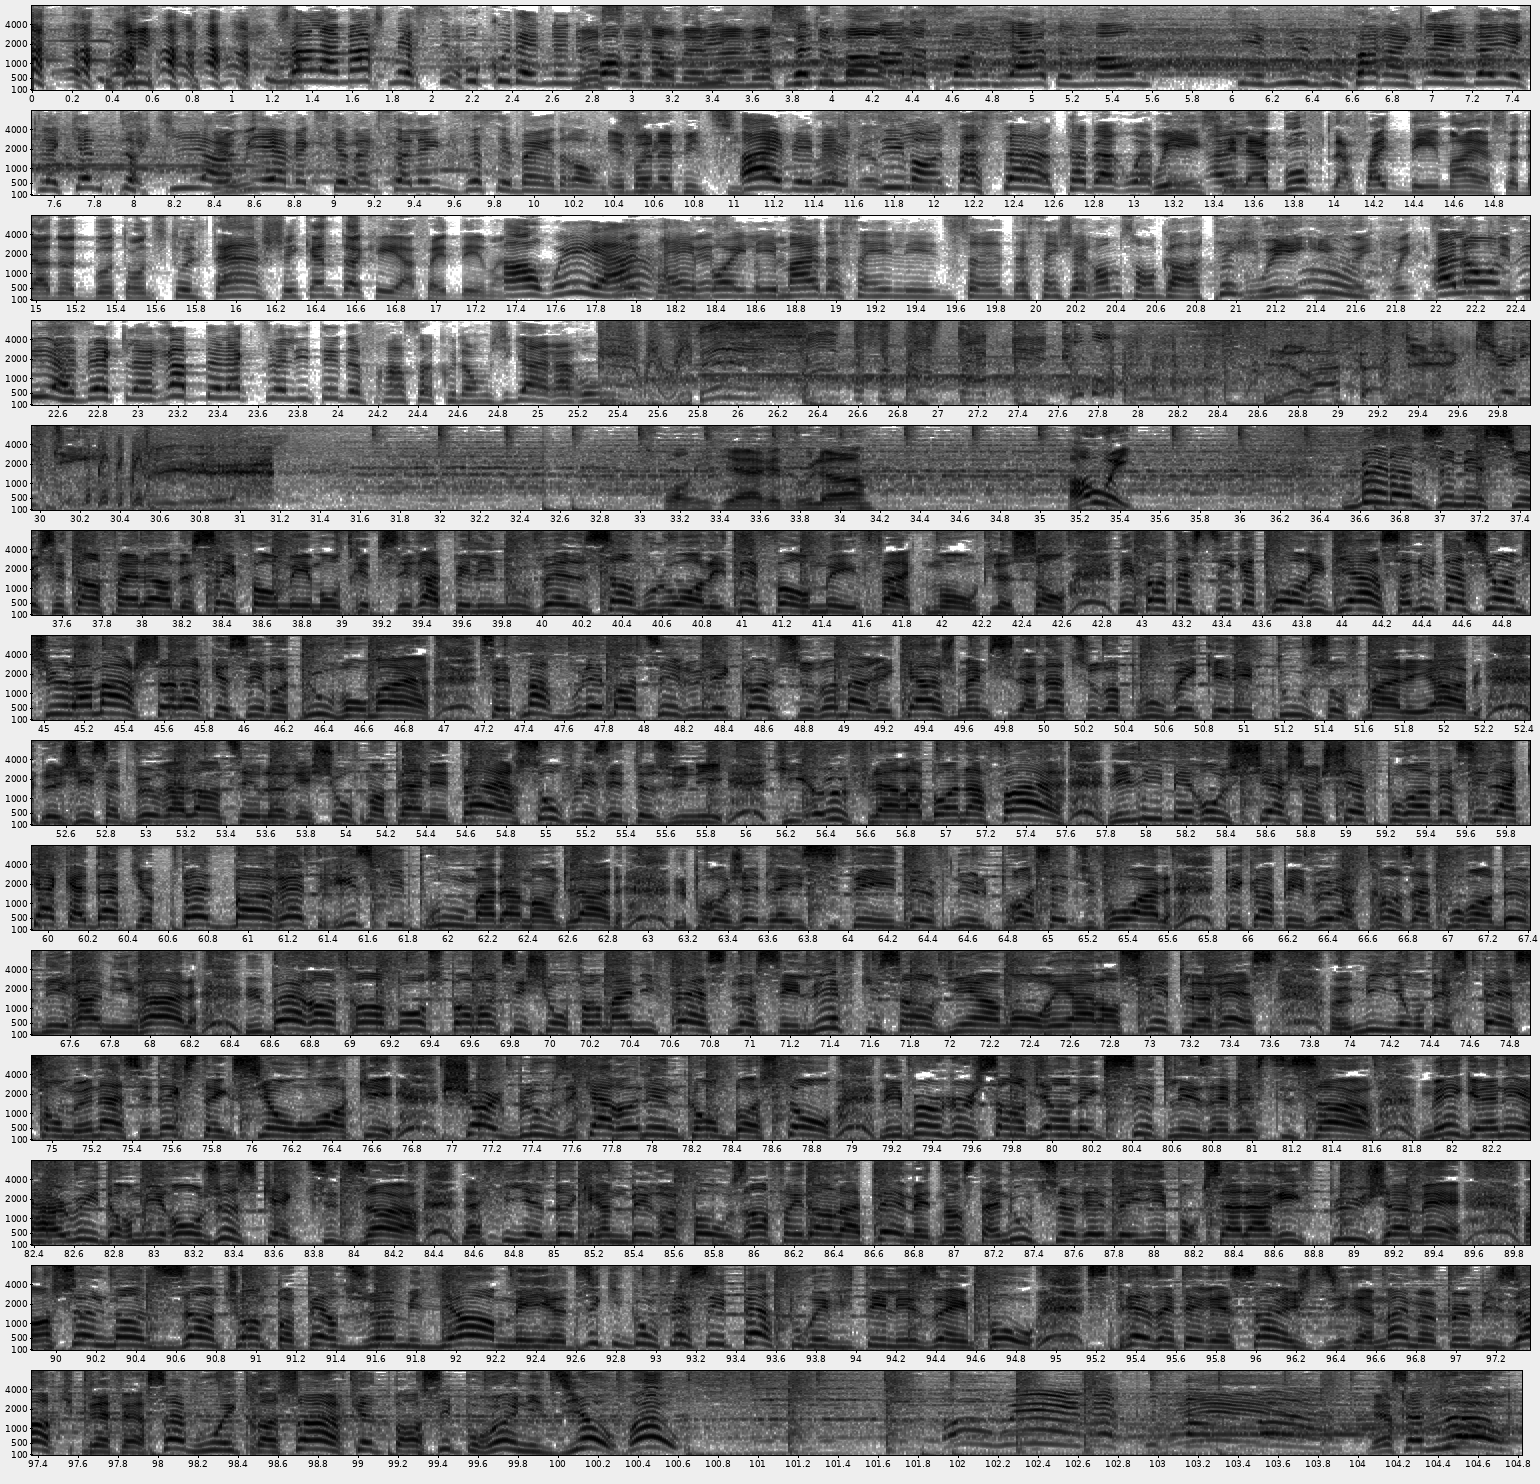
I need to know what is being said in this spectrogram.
Jean Lamarche, merci beaucoup d'être venu nous Merci voir aujourd'hui. énormément. Merci le tout le monde. maire de Trois-Rivières, tout le monde, qui est venu nous faire un clin d'œil avec le Kentucky en Ben oui. lien avec ce que Marie-Soleil disait. C'est bien drôle. Et bon appétit. Ah, ben merci, merci. mon- ça sent un tabarouette. Oui, c'est Hey, la bouffe de la fête des mères, ça, dans notre bout. On dit tout le temps chez Kentucky à la fête des mères. Ah oui, hein? Oui, Hey vrai, boy, les maires de Saint- les- de Saint-Jérôme sont gâtés. Oui, Mmh. oui, oui. Allons-y avec le rap de l'actualité de François Coulombe. Giguère à rouge. Le rap de l'actualité. Trois-Rivières, êtes-vous là? Ah oui! Mesdames et messieurs, c'est enfin l'heure de s'informer. Mon trip, c'est rappeler les nouvelles sans vouloir les déformer. Fac monte le son. Les fantastiques à Trois-Rivières, salutations à Monsieur Lamarche, ça a l'air que c'est votre nouveau maire. Cette marque voulait bâtir une école sur un marécage, même si la nature a prouvé qu'elle est tout sauf malléable. Le G7 veut ralentir le réchauffement planétaire, sauf les États-Unis, qui eux flairent la bonne affaire. Les libéraux cherchent un chef pour renverser la CAQ. À date, y a peut-être Barrette, risque prou, Madame Anglade. Le projet de laïcité est devenu le procès du voile. Pick-up et veut Transat pour en devenir amiral. Uber entre en bourse pendant que ses chauffeurs manifestent. Là, c'est Lyft qui s'en vient à Montréal. Ensuite, le reste. Un million d'espèces sont menacées d'extinction au hockey. Shark Blues et Caroline contre Boston. Les burgers sans viande excitent les investisseurs. Meghan et Harry dormiront quelques petites heures. La fillette de Granby repose enfin dans la paix. Maintenant, c'est à nous de se réveiller pour que ça n'arrive plus jamais. En seulement 10 ans, Trump a perdu un milliard, mais il a dit qu'il gonflait ses pertes pour éviter les impôts. C'est très intéressant et je dirais même un peu bizarre qu'il préfère s'avouer crosseur que de passer pour un idiot. Oh! Oh oui, merci François! Merci à vous autres!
